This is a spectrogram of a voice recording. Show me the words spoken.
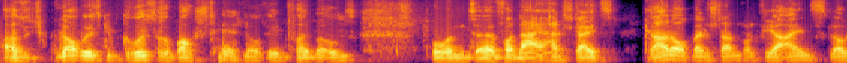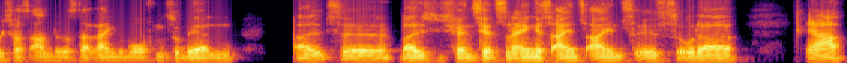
Also ich glaube, es gibt größere Baustellen auf jeden Fall bei uns. Und äh, von daher hatte ich da jetzt gerade auch beim Stand von 4-1, glaube ich, was anderes da reingeworfen zu werden, als, äh, weiß ich nicht, wenn es jetzt ein enges 1-1 ist oder ja,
